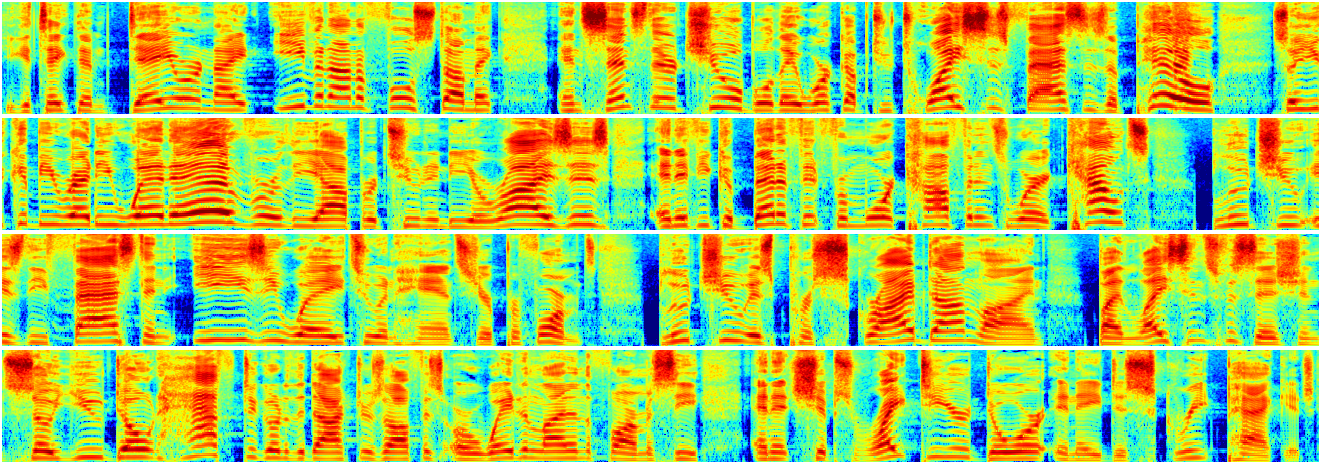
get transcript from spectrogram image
You can take them day or night, even on a full stomach. And since they're chewable, they work up to twice as fast as a pill, so you can be ready whenever the opportunity arises. And if you could benefit from more confidence where it counts, Blue Chew is the fast and easy way to enhance your performance. Blue Chew is prescribed online by licensed physicians, so you don't have to go to the doctor's office or wait in line in the pharmacy, and it ships right to your door in a discreet package.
